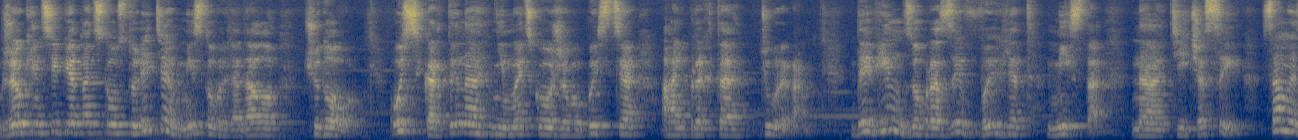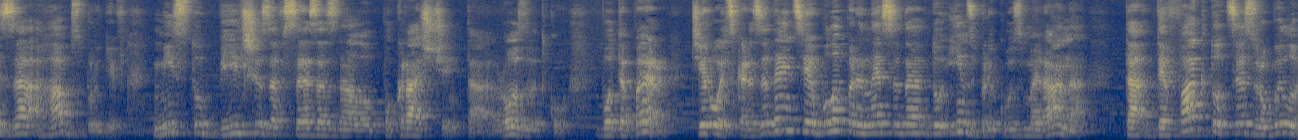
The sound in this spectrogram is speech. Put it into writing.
Вже у кінці 15 століття місто виглядало чудово. Ось картина німецького живописця Альбрехта Тюрера, де він зобразив вигляд міста на ті часи. Саме за Габсбургів місто більше за все зазнало покращень та розвитку, бо тепер тірольська резиденція була перенесена до Інсбрюку з Мерана. Та де-факто це зробило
